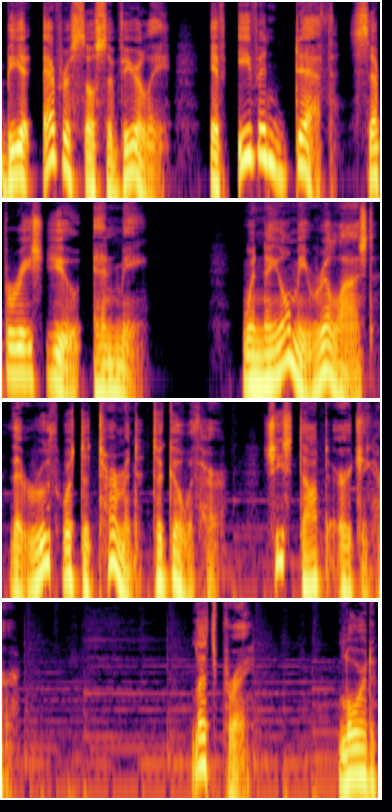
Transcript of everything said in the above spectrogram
be it ever so severely, if even death separates you and me. When Naomi realized that Ruth was determined to go with her, she stopped urging her. Let's pray. Lord,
